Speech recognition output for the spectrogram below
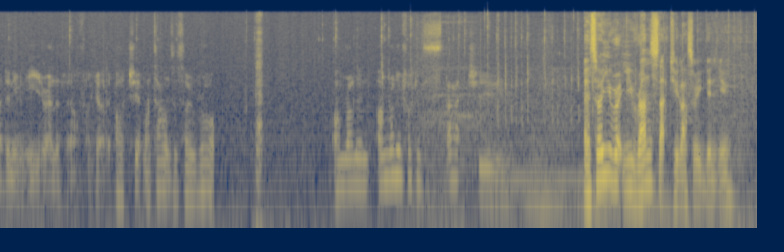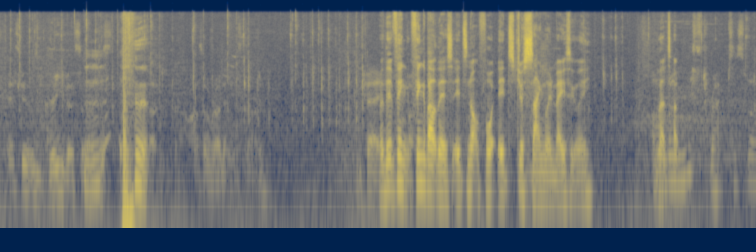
I didn't even eat or anything. Oh fuck it. Oh shit, my talents are so wrong. I'm running. I'm running fucking statue. Uh, so you you ran statue last week, didn't you? It's 'cause it was Grievous. And. I just. Was all running this time. To be fair, But thing think about this. It's not for. It's just sanguine basically. Oh, that's I'm mist wraps as well.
